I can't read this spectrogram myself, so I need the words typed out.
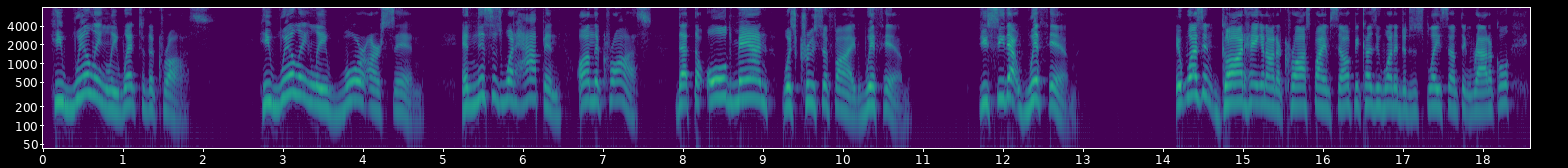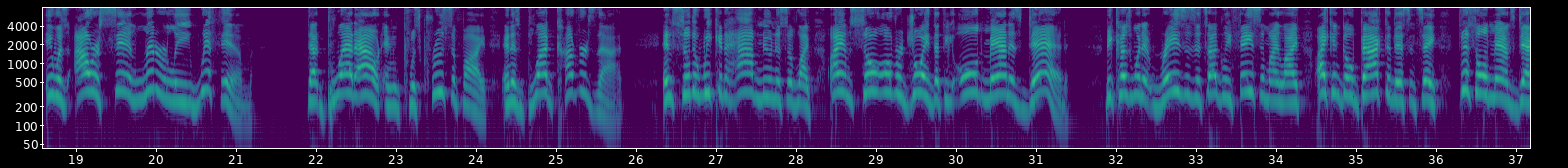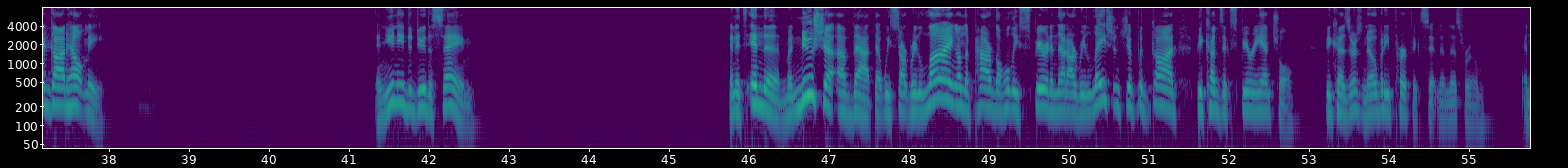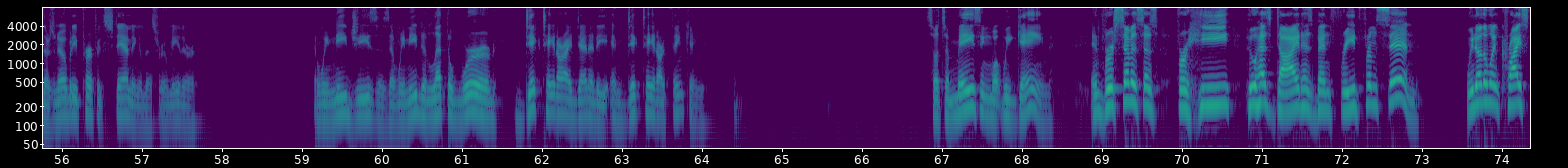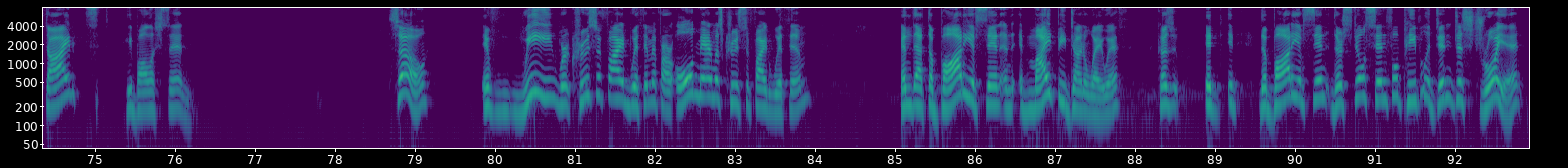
He willingly went to the cross, he willingly wore our sin. And this is what happened on the cross that the old man was crucified with him. Do you see that with him? It wasn't God hanging on a cross by himself because he wanted to display something radical. It was our sin literally with him that bled out and was crucified, and his blood covers that. And so that we can have newness of life. I am so overjoyed that the old man is dead. Because when it raises its ugly face in my life, I can go back to this and say, This old man's dead, God help me. And you need to do the same. And it's in the minutia of that that we start relying on the power of the Holy Spirit and that our relationship with God becomes experiential. Because there's nobody perfect sitting in this room, and there's nobody perfect standing in this room either. And we need Jesus, and we need to let the Word dictate our identity and dictate our thinking. So it's amazing what we gain. In verse 7 it says, For he who has died has been freed from sin. We know that when Christ died, he abolished sin. So, if we were crucified with him, if our old man was crucified with him, and that the body of sin and it might be done away with, because it, it the body of sin, there's still sinful people, it didn't destroy it,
